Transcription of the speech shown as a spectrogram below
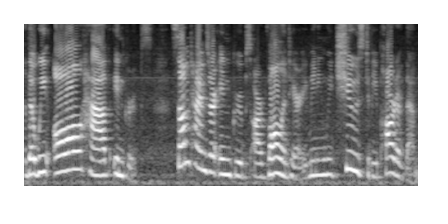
that we all have in groups. Sometimes our in groups are voluntary, meaning we choose to be part of them.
